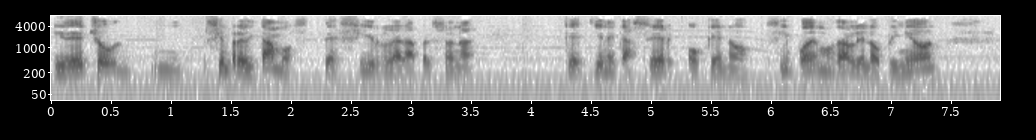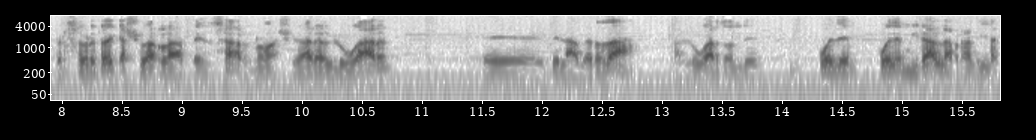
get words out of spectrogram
Y de hecho, mm, siempre evitamos decirle a la persona qué tiene que hacer o qué no. Sí podemos darle la opinión, pero sobre todo hay que ayudarla a pensar, ¿no? A llegar al lugar eh, de la verdad, al lugar donde puede, puede mirar la realidad.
